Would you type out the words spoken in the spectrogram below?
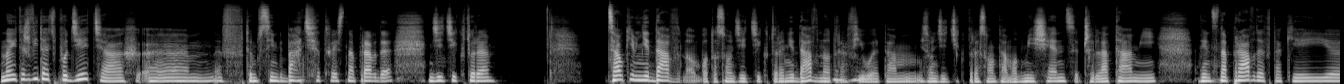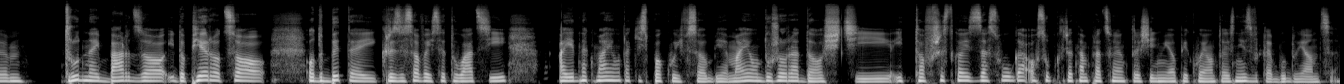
No i też widać po dzieciach w tym Sindbacie, to jest naprawdę dzieci, które całkiem niedawno, bo to są dzieci, które niedawno mhm. trafiły tam, są dzieci, które są tam od miesięcy czy latami, więc naprawdę w takiej trudnej bardzo i dopiero co odbytej kryzysowej sytuacji, a jednak mają taki spokój w sobie, mają dużo radości i to wszystko jest zasługa osób, które tam pracują, które się nimi opiekują. To jest niezwykle budujące.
